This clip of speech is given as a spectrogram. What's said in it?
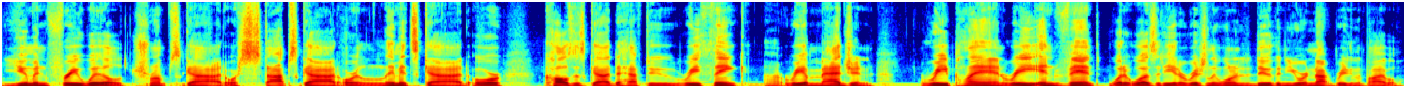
human free will trumps God or stops God or limits God or causes God to have to rethink, uh, reimagine, replan, reinvent what it was that he had originally wanted to do, then you are not reading the Bible.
